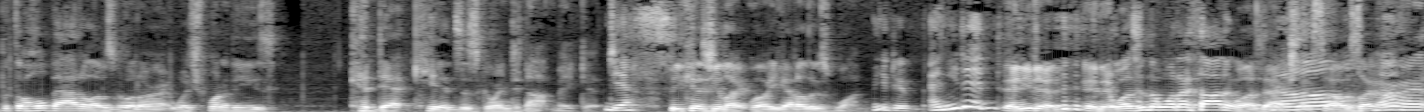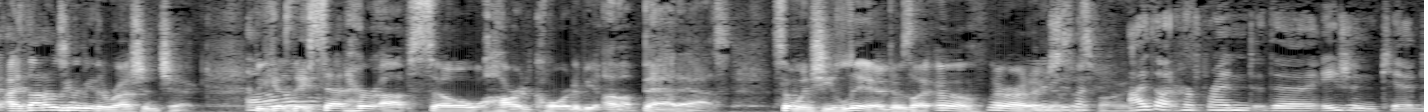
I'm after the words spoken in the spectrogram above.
but the whole battle, I was going, "All right, which one of these cadet kids is going to not make it?" Yes. because you're like, "Well, you got to lose one." you do, and you did. And you did, and it wasn't the one I thought it was actually. so I was like, No. "All right." I thought it was going to be the Russian chick because Oh. they set her up so hardcore to be, "I'm a badass." So when she lived, it was like, "Oh, all right, I guess that's fine. fine." I thought her friend, the Asian kid,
